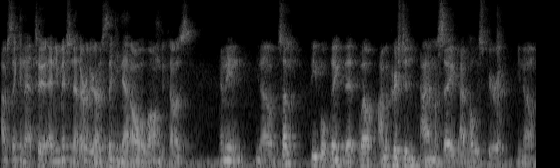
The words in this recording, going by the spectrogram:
I was thinking that too, and you mentioned that earlier. I was thinking that all along because, I mean, you know, some people think that, well, I'm a Christian, I'm a saved, I have the Holy Spirit, you know,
